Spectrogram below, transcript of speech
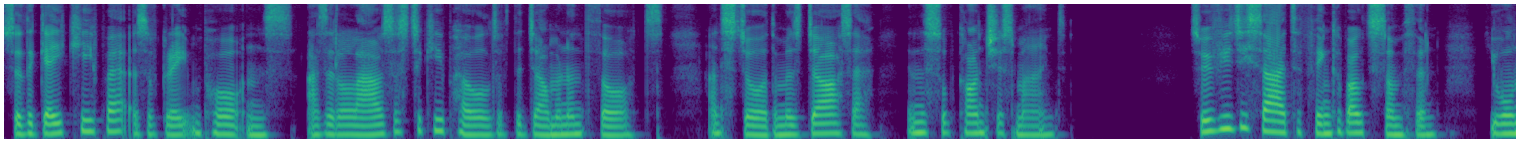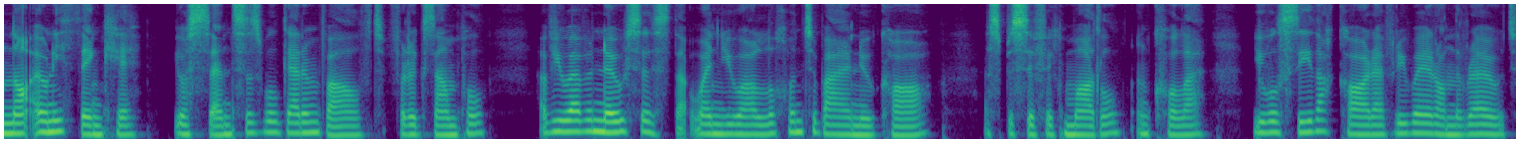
so the gatekeeper is of great importance as it allows us to keep hold of the dominant thoughts and store them as data in the subconscious mind. So if you decide to think about something, you will not only think it, your senses will get involved. For example, have you ever noticed that when you are looking to buy a new car, a specific model and colour, you will see that car everywhere on the road?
